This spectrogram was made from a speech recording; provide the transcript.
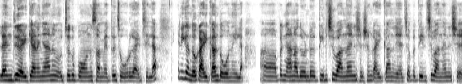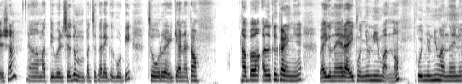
ലഞ്ച് കഴിക്കുകയാണ് ഞാൻ ഉച്ചയ്ക്ക് പോകുന്ന സമയത്ത് ചോറ് കഴിച്ചില്ല. എനിക്കെന്തോ കഴിക്കാൻ തോന്നിയില്ല. അപ്പം ഞാൻ അതുകൊണ്ട് തിരിച്ചു വന്നതിന് ശേഷം കഴിക്കാമെന്ന് വിചാരിച്ചു. അപ്പോൾ തിരിച്ചു വന്നതിന് ശേഷം മത്തി പൊരിച്ചതും പച്ചക്കറിയൊക്കെ കൂട്ടി ചോറ് കഴിക്കാൻ കേട്ടോ അപ്പോൾ അതൊക്കെ കഴിഞ്ഞ് വൈകുന്നേരമായി കുഞ്ഞുണ്ണിയും വന്നു. കുഞ്ഞുണ്ണി വന്നതിന്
